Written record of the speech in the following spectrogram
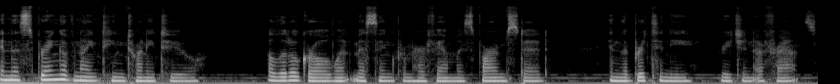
In the spring of 1922, a little girl went missing from her family's farmstead in the Brittany region of France.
